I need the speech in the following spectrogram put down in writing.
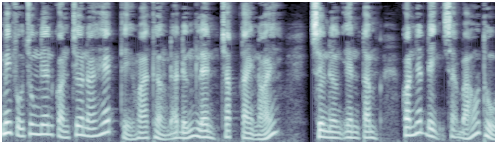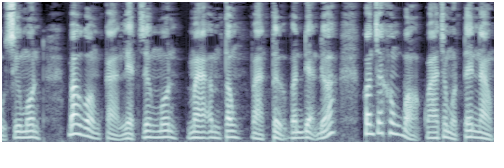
Mỹ phụ trung niên còn chưa nói hết thì hoa Thường đã đứng lên, chắp tay nói, sư nương yên tâm con nhất định sẽ báo thủ sư môn, bao gồm cả liệt dương môn, ma âm tông và tử vân điện nữa. Con sẽ không bỏ qua cho một tên nào.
